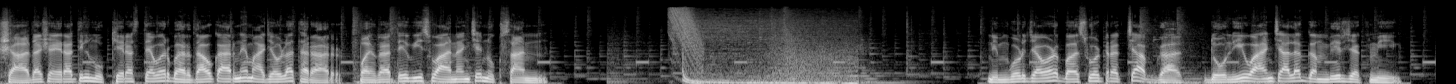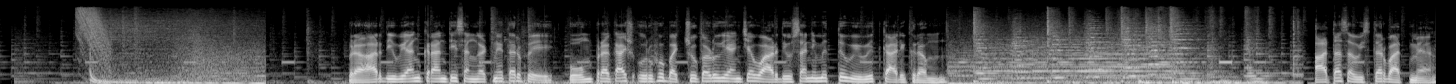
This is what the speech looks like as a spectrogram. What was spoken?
शहादा शहरातील मुख्य रस्त्यावर भरधाव कारने माजवला थरार. पंधरा ते वीस वाहनांचे नुकसान. निमगोडजवळ बस व ट्रकचा अपघात. दोन्ही वाहन चालक गंभीर जखमी. प्रहार दिव्यांग क्रांती संघटनेतर्फे ओमप्रकाश उर्फ बच्चू कडू यांच्या वाढदिवसानिमित्त विविध कार्यक्रम. आता सविस्तर बातम्या.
